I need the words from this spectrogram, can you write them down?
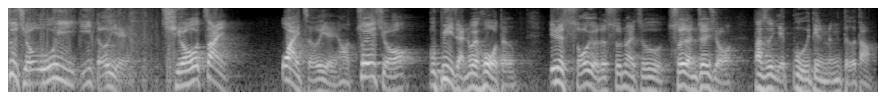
是求无益宜得也，求在外者也啊！追求不必然会获得，因为所有的身外之物虽然追求，但是也不一定能得到。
